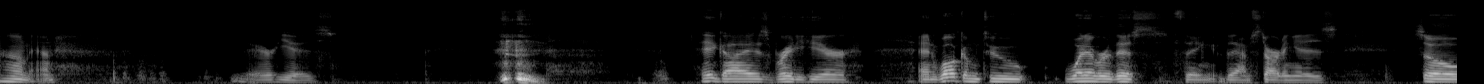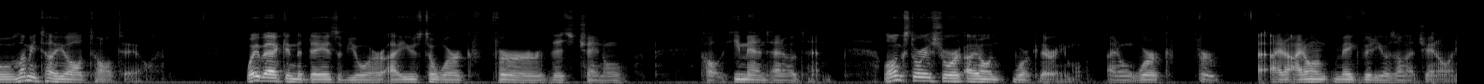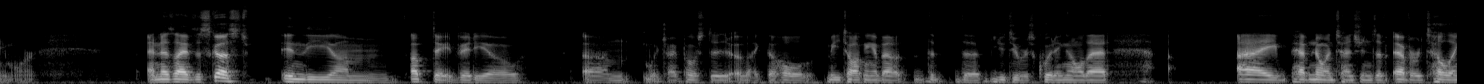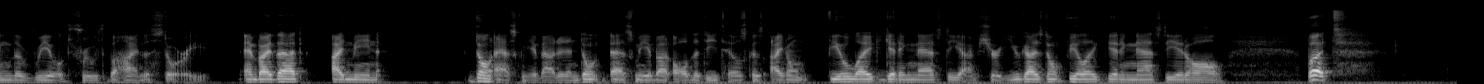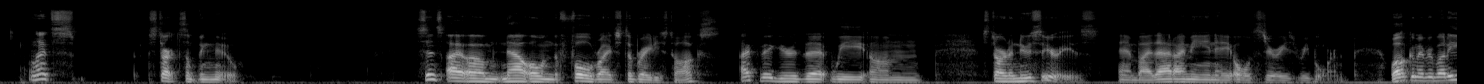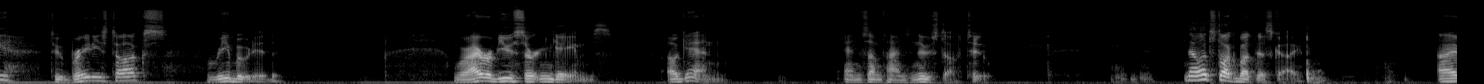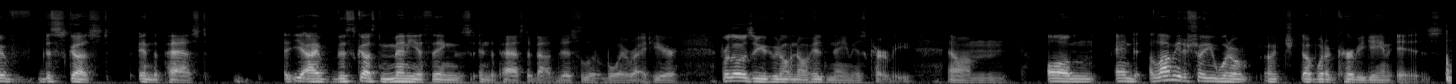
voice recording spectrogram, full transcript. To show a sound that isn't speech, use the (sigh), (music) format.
Oh man. There he is. (clears throat) hey guys, Brady here, and welcome to whatever this thing that I'm starting is. So, let me tell you all a tall tale. Way back in the days of yore, I used to work for this channel called He-Man 1010. Long story short, I don't work there anymore. I don't work for, I, I don't make videos on that channel anymore. And as I've discussed in the um, update video, um, which I posted, like the whole me talking about the the YouTubers quitting and all that, I have no intentions of ever telling the real truth behind the story. And by that, I mean, don't ask me about it and don't ask me about all the details because I don't feel like getting nasty. I'm sure you guys don't feel like getting nasty at all. But let's start something new. Since I um now own the full rights to Brady's Talks, I figured that we um start a new series, and by that I mean a old series reborn. Welcome everybody to Brady's Talks Rebooted, where I review certain games again, and sometimes new stuff too. Now let's talk about this guy. I've discussed in the past yeah, I've discussed many of things in the past about this little boy right here. For those of you who don't know, his name is Kirby. Um, um, and allow me to show you what a, a, what a Kirby game is.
